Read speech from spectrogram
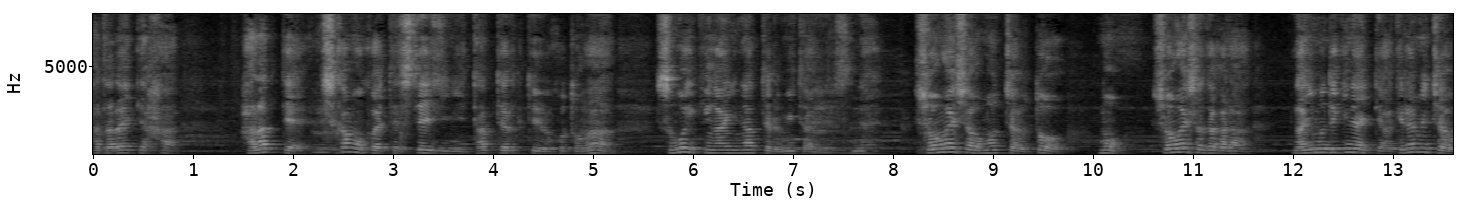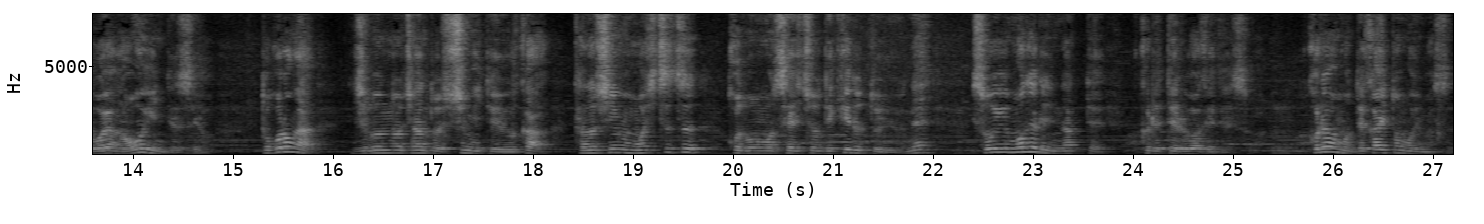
働いては払ってしかもこうやってステージに立ってるっていうことがすごい生きがいになってるみたいですね。障害者を持っちゃうともう障害者だから何もできないって諦めちゃう親が多いんですよ。ところが自分のちゃんと趣味というか楽しみを持ちつつ子供も成長できるというねそういうモデルになってくれてるわけですわ。これはもうでかいと思います。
